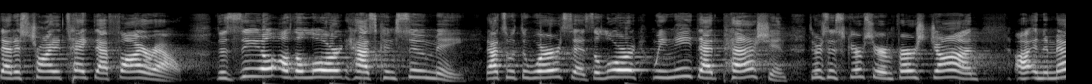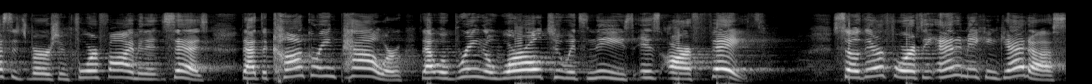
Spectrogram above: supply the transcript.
that is trying to take that fire out. The zeal of the Lord has consumed me. That's what the word says. The Lord, we need that passion. There's a scripture in First John uh, in the message version 4 or 5, and it says that the conquering power that will bring the world to its knees is our faith. So, therefore, if the enemy can get us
